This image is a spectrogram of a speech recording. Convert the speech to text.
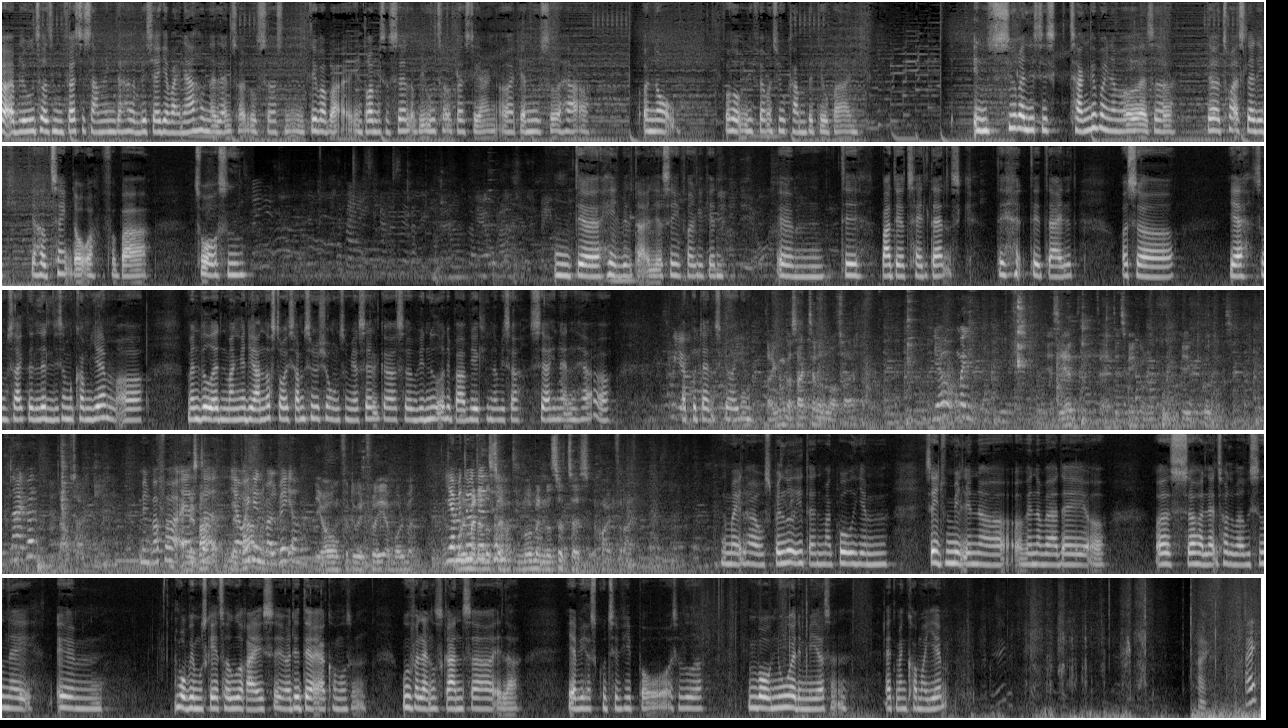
før jeg blev udtaget til min første samling, der havde, hvis jeg ikke var i nærheden af landsholdet, så sådan, det var bare en drøm i sig selv at blive udtaget første gang, og at jeg nu sidder her og, og når forhåbentlig 25 kampe, det er jo bare en, en surrealistisk tanke på en eller anden måde. Altså, det tror jeg slet ikke, jeg havde tænkt over for bare to år siden. Mm, det er helt vildt dejligt at se folk igen. Øhm, det, bare det at tale dansk, det, det er dejligt. Og så, ja, som sagt, det er lidt ligesom at komme hjem, og man ved, at mange af de andre står i samme situation, som jeg selv gør, så vi nyder det bare virkelig, når vi så ser hinanden her og er på dansk og igen. Der er ikke nogen, der har sagt til dig, at du er offside? Jo, men... Jeg siger, at det, det skal ikke gå Det er ikke godkendt. Nej, vel? Der er offside. Men hvorfor er jeg stadig... var- Jeg er jo ikke var- involveret. Jo, for du influerer målmand. Jamen, det var det, jeg Målmanden er nødt tænkte. til- Målmanden er nødt til at tage højde for dig. Normalt har jeg jo spillet i Danmark, boet hjemme, set familien og, og venner hver dag, og, og så har landsholdet været ved siden af, øhm, hvor vi måske har taget ud at rejse, og det er der, jeg er kommet sådan ud for landets grænser, eller ja, vi har skudt til Viborg og så videre. Men Hvor nu er det mere sådan, at man kommer hjem. Hej. Hej.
